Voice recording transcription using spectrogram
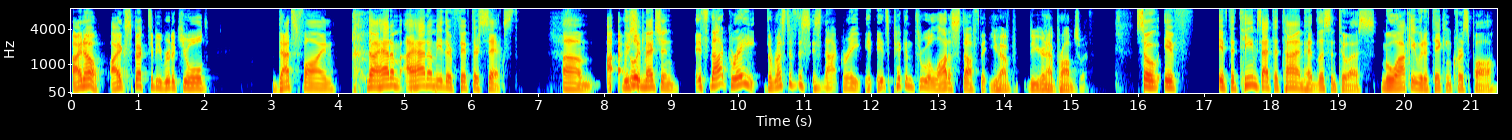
I know. I expect to be ridiculed. That's fine. no, I had him. I had him either fifth or sixth. Um, I, we look, should mention it's not great. The rest of this is not great. It, it's picking through a lot of stuff that you have you're going to have problems with. So if if the teams at the time had listened to us, Milwaukee would have taken Chris Paul.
